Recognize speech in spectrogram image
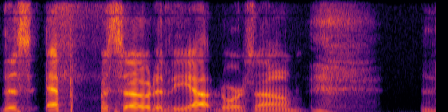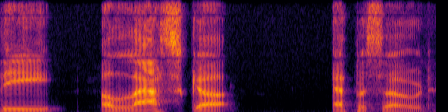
this episode of the Outdoor Zone, the Alaska episode.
